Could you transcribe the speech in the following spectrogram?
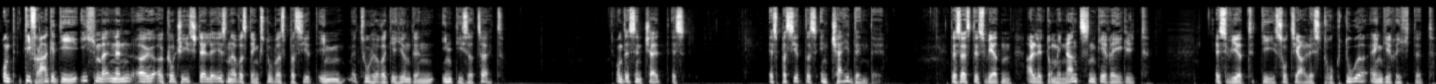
Und die Frage, die ich meinen äh, Coaches stelle, ist, na, was denkst du, was passiert im Zuhörergehirn denn in dieser Zeit? Und es entscheidet, es, es passiert das Entscheidende. Das heißt, es werden alle Dominanzen geregelt, es wird die soziale Struktur eingerichtet,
